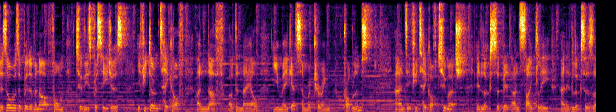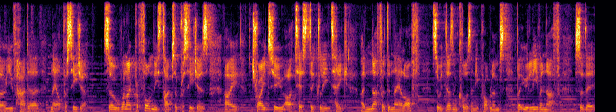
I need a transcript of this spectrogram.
There's always a bit of an art form to these procedures. If you don't take off enough of the nail, you may get some recurring problems. And if you take off too much, it looks a bit unsightly and it looks as though you've had a nail procedure. So when I perform these types of procedures, I try to artistically take enough of the nail off so it doesn't cause any problems, but you leave enough so that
